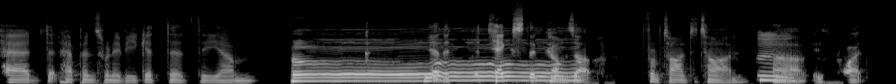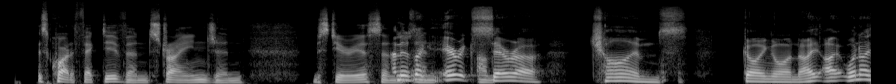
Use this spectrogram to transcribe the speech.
pad that happens whenever you get the the um yeah the, the text that comes up from time to time Mm. uh, is quite is quite effective and strange and mysterious and And there's like Eric um, Serra chimes going on. I, I when I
